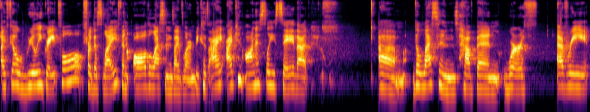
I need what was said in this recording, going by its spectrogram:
I feel really grateful for this life and all the lessons I've learned because I, I can honestly say that um, the lessons have been worth every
